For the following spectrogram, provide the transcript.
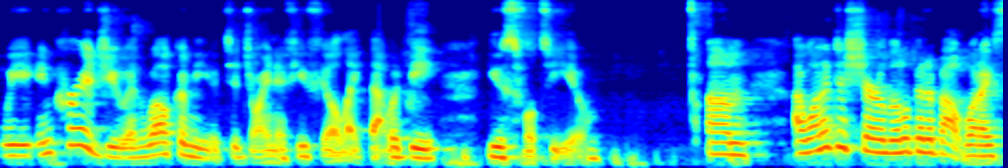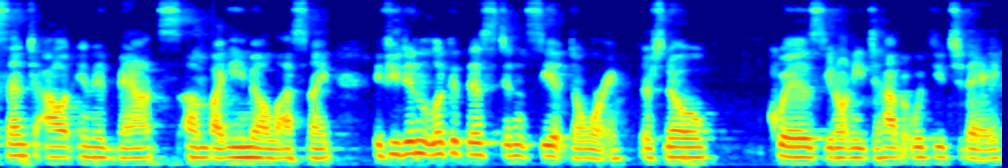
we encourage you and welcome you to join if you feel like that would be useful to you. Um, I wanted to share a little bit about what I sent out in advance um, by email last night. If you didn't look at this, didn't see it, don't worry. There's no quiz. You don't need to have it with you today.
